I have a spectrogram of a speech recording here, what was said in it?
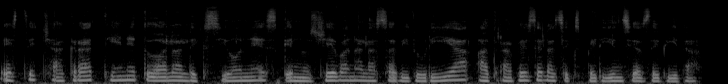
Este chakra tiene todas las lecciones que nos llevan a la sabiduría a través de las experiencias de vida.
